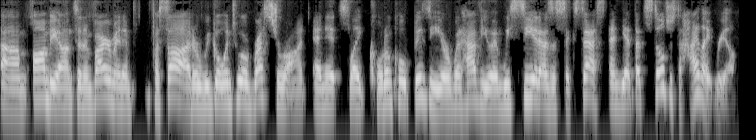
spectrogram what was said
um, ambiance and environment and facade, or we go into a restaurant and it's like quote unquote busy or what have you, and we see it as a success, and yet that's still just a highlight reel.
